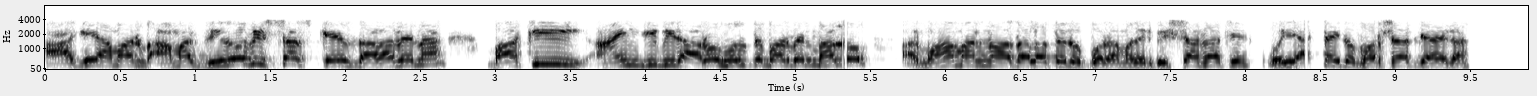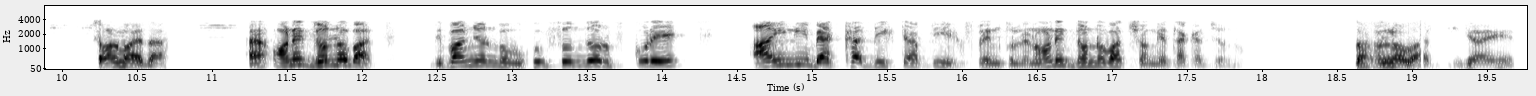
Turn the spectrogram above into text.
আগে আমার আমার দৃঢ় বিশ্বাস কেস দাঁড়াবে না। বাকি আইনজীবীরা আরও বলতে পারবেন ভালো আর মহামান্য আদালতের উপর আমাদের বিশ্বাস আছে। ওই একটাই তো ভরসার জায়গা। চলময়দা হ্যাঁ, অনেক ধন্যবাদ। দীপাঞ্জন বাবু খুব সুন্দর করে আইনি ব্যাখ্যার দিকটা আপনি এক্সপ্লেন করলেন। অনেক ধন্যবাদ সঙ্গে থাকার জন্য। ধন্যবাদ। জয় হিন্দ।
